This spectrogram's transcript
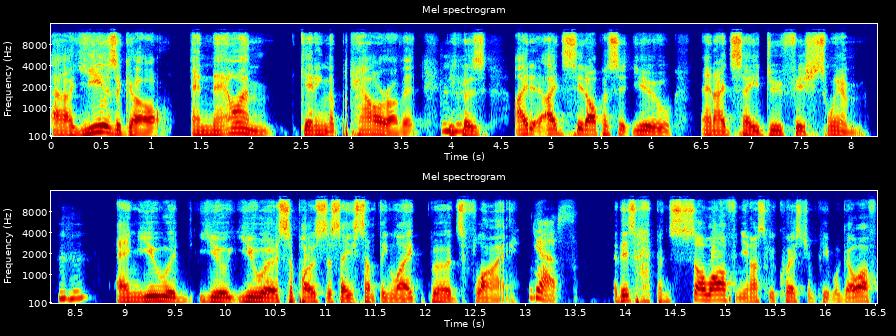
uh, years ago, and now I'm getting the power of it mhm, because I'd, I'd sit opposite you and I'd say, Do fish swim? mhm. and you would you you were supposed to say something like birds fly. Yes. This happens so often. You ask a question, people go off.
